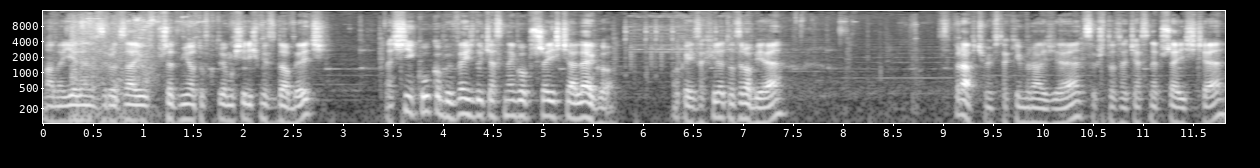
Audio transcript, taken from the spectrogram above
mamy jeden z rodzajów przedmiotów, które musieliśmy zdobyć. Naciśnij kółko, by wejść do ciasnego przejścia Lego. Ok, za chwilę to zrobię. Sprawdźmy w takim razie, cóż to za ciasne przejście.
